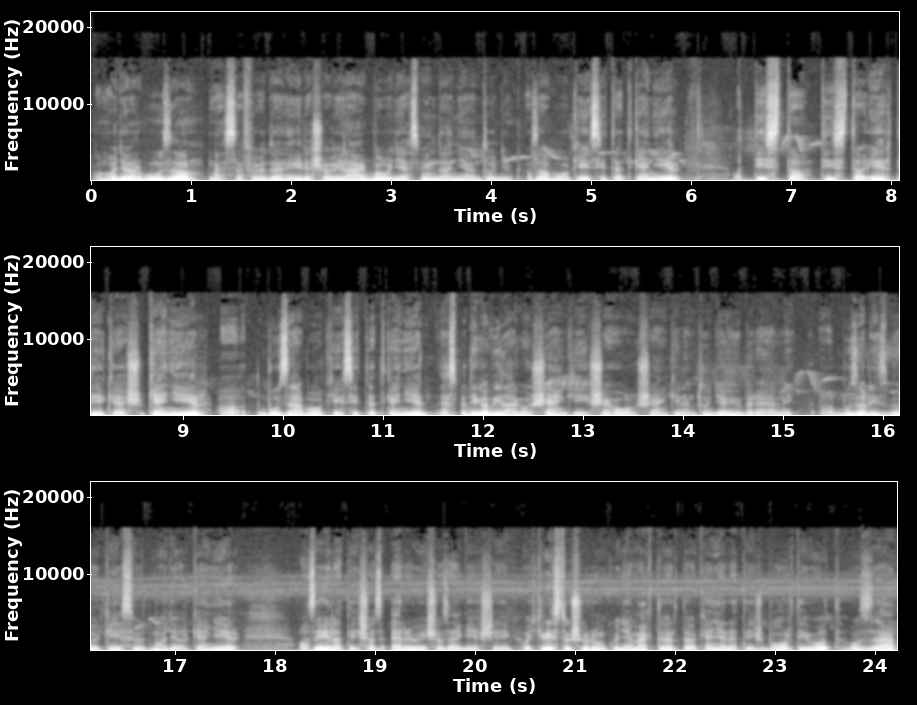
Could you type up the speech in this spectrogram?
A magyar búza messze földön híres a világba, ugye ezt mindannyian tudjuk. Az abból készített kenyér, a tiszta, tiszta, értékes kenyér, a búzából készített kenyér, ez pedig a világon senki, sehol senki nem tudja überelni. A buzalisztből készült magyar kenyér, az élet és az erő és az egészség. Hogy Krisztus Urunk ugye megtörte a kenyeret és bort hozzá,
